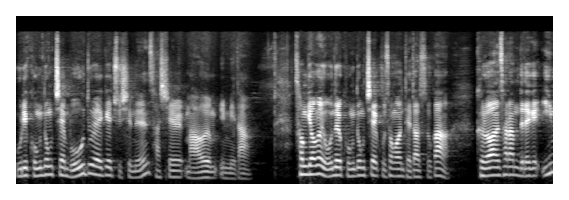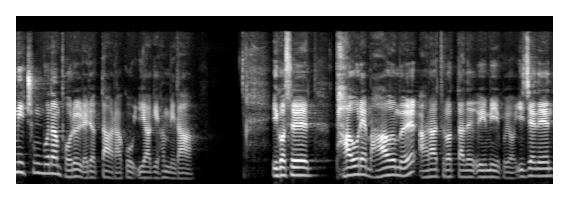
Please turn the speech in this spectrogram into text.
우리 공동체 모두에게 주시는 사실 마음입니다. 성경은 오늘 공동체 구성원 대다수가 그러한 사람들에게 이미 충분한 벌을 내렸다라고 이야기합니다. 이것은 바울의 마음을 알아들었다는 의미이고요. 이제는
